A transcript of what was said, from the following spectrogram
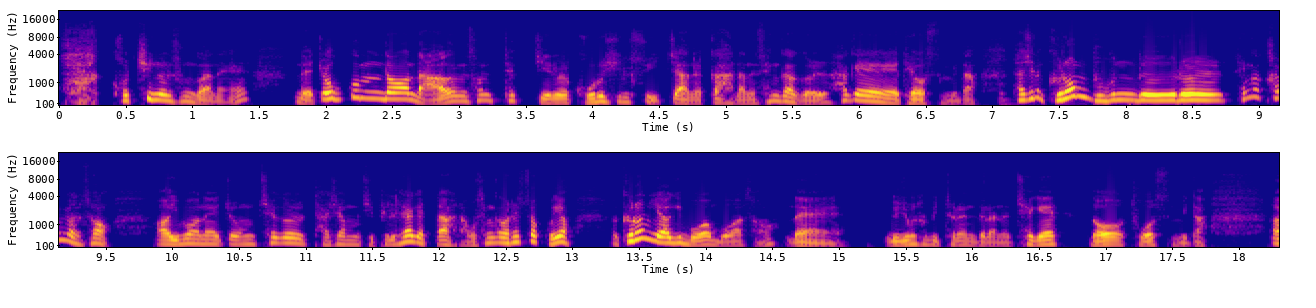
확 거치는 순간에 네, 조금 더 나은 선택지를 고르실 수 있지 않을까라는 생각을 하게 되었습니다. 사실은 그런 부분들을 생각하면서 어, 이번에 좀 책을 다시 한번 집필을 해야겠다라고 생각을 했었고요. 그런 이야기 모아 모아서 네, 요즘 소비 트렌드라는 책에 넣어 두었습니다. 어,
